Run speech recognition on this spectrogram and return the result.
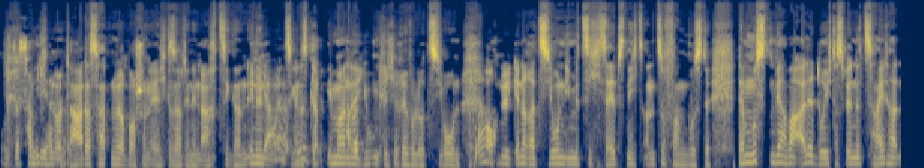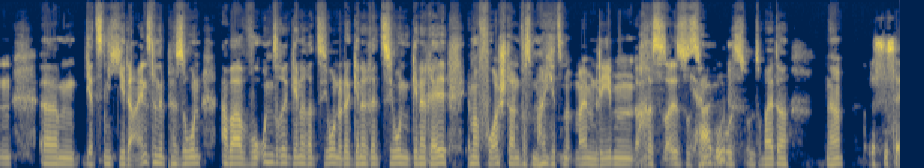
Und das haben Nicht die halt nur da, das hatten wir aber auch schon ehrlich gesagt in den 80ern, in den ja, 90ern. Gut. Es gab immer eine aber jugendliche Revolution. Klar. Auch eine Generation, die mit sich selbst nichts anzufangen wusste. Da mussten wir aber alle durch, dass wir eine Zeit hatten, ähm, jetzt nicht jede einzelne Person, aber wo unsere Generation oder Generation generell immer vorstand, was mache ich jetzt mit meinem Leben? Ach, es ist alles so ja, sinnlos gut. und so weiter. Ne? das ist ja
